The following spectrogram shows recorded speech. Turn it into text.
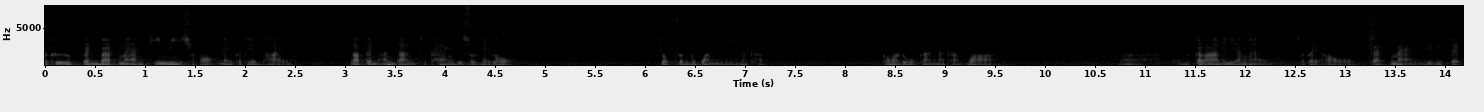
ก็คือเป็นแบทแมนที่มีเฉพาะในประเทศไทย และเป็นอันดันที่แพงที่สุดในโลก จบจนทุกวันนี้นะครับ ก็มาดูกันนะครับว่าผมกล้าดียังไงจะไปเอาแบทแมนลิมิเต็ด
